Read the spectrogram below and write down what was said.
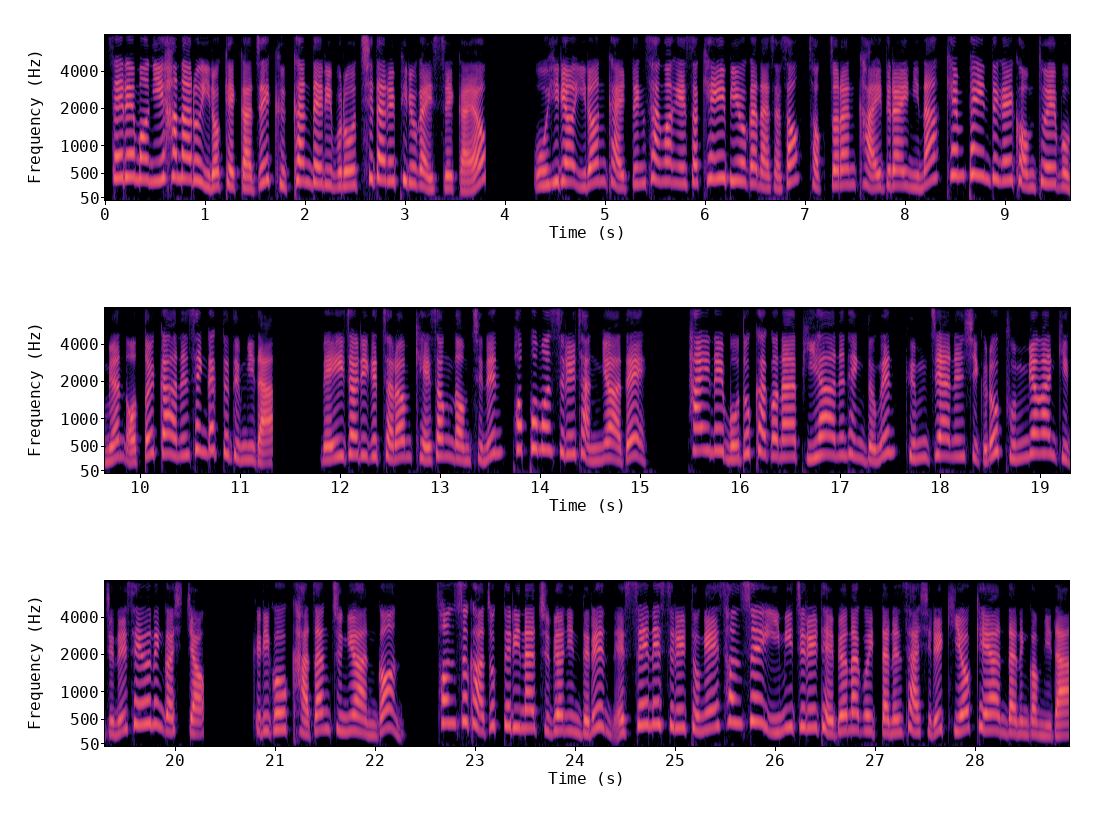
세레머니 하나로 이렇게까지 극한 대립으로 치달을 필요가 있을까요? 오히려 이런 갈등 상황에서 KBO가 나서서 적절한 가이드라인이나 캠페인 등을 검토해보면 어떨까 하는 생각도 듭니다. 메이저리그처럼 개성 넘치는 퍼포먼스를 장려하되 타인을 모독하거나 비하하는 행동은 금지하는 식으로 분명한 기준을 세우는 것이죠. 그리고 가장 중요한 건 선수 가족들이나 주변인들은 SNS를 통해 선수의 이미지를 대변하고 있다는 사실을 기억해야 한다는 겁니다.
